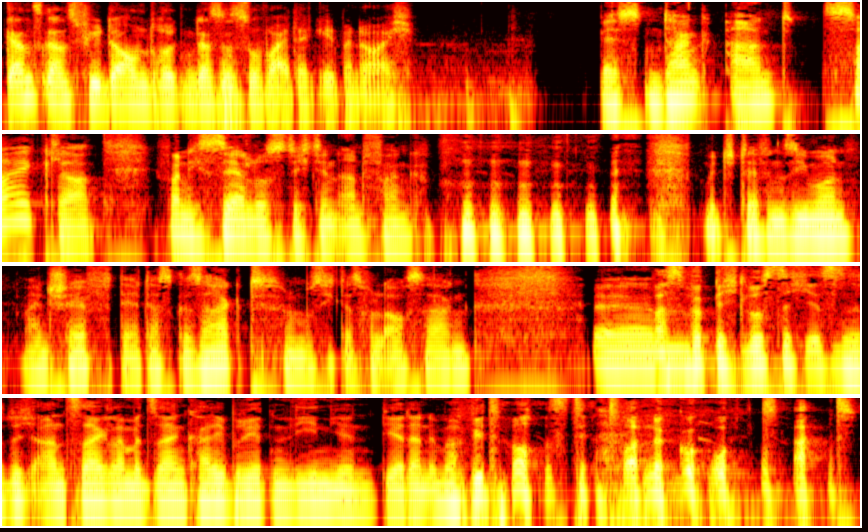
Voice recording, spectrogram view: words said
ganz, ganz viel Daumen drücken, dass es so weitergeht mit euch. Besten Dank, Arndt Zeigler. Fand ich sehr lustig, den Anfang. Mit Steffen Simon, mein Chef, der hat das gesagt, dann muss ich das wohl auch sagen. Ähm, Was wirklich lustig ist, ist natürlich Arndt Zeigler mit seinen kalibrierten Linien, die er dann immer wieder aus der Tonne geholt hat.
